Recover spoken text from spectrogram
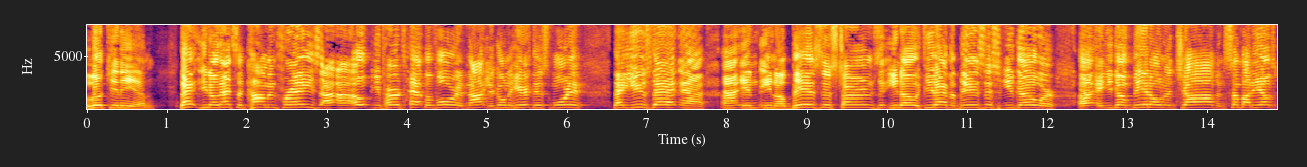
looking in. That, you know, that's a common phrase. I, I hope you've heard that before. If not, you're going to hear it this morning. They use that uh, uh, in you know business terms. That you know, if you have a business and you go or uh, and you go bid on a job and somebody else,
